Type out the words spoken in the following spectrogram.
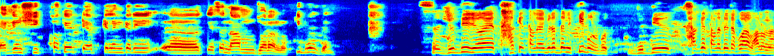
একজন শিক্ষকের ট্যাপ কেলেঙ্কারি আহ, কেসে নাম জড়ালো কি বলবেন? যদি জয় থাকে তাহলে এর বিরুদ্ধে আমি কি বলব? যদি থাকে তাহলে তো এটা করা ভালো না।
